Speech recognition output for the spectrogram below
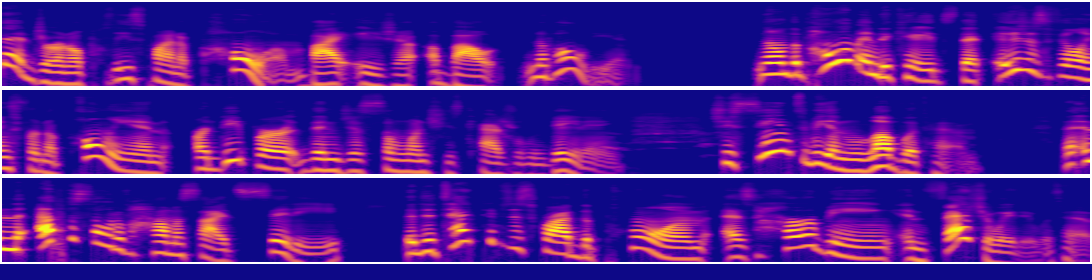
that journal, police find a poem by Asia about Napoleon. Now, the poem indicates that Asia's feelings for Napoleon are deeper than just someone she's casually dating. She seemed to be in love with him. Now, in the episode of Homicide City, the detectives described the poem as her being infatuated with him.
